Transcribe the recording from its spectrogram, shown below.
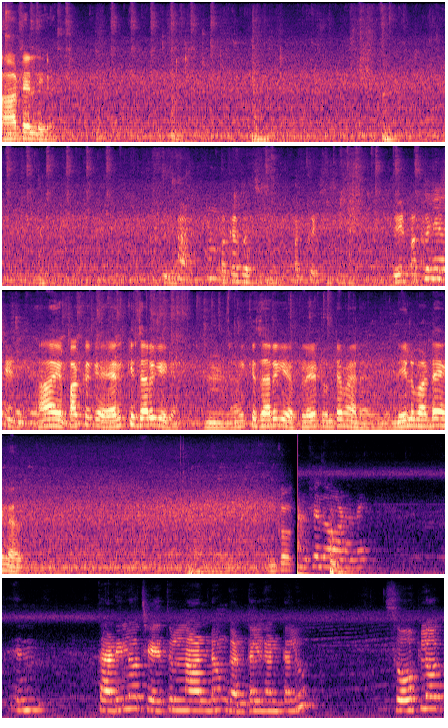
ఆటెళ్ళి పక్కకు మీరు పక్కకు వచ్చేసేయండి ఆ, ఈ పక్కకి వెనక్కి జరిగి వెనక్కి జరిగి ప్లేట్ ఉంటే మేలే. నీళ్ళు పడ్డాయేం కాదు. ఇంకో తడిలో చేతులు నానడం గంటలు గంటలు. సోప్లో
